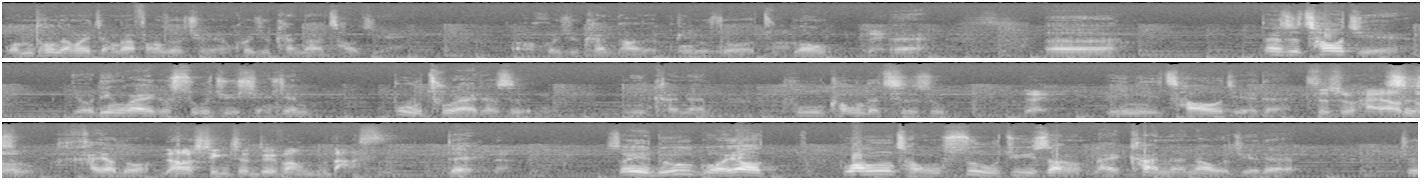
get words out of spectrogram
我们通常会讲到防守球员会去看他的抄截，啊，会去看他的，比如说主攻，对对，呃，但是抄截有另外一个数据显现不出来的是，你可能扑空的次数，对，比你超节的次数还要多，次数还要多，然后形成对方五打四，对，所以如果要光从数据上来看呢，那我觉得。就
